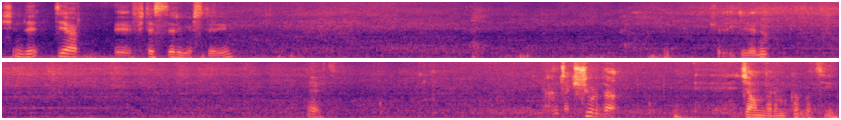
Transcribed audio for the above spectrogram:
Şimdi diğer e, vitesleri göstereyim. Şöyle girelim. Evet. Ancak şurada e, camlarımı kapatayım.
